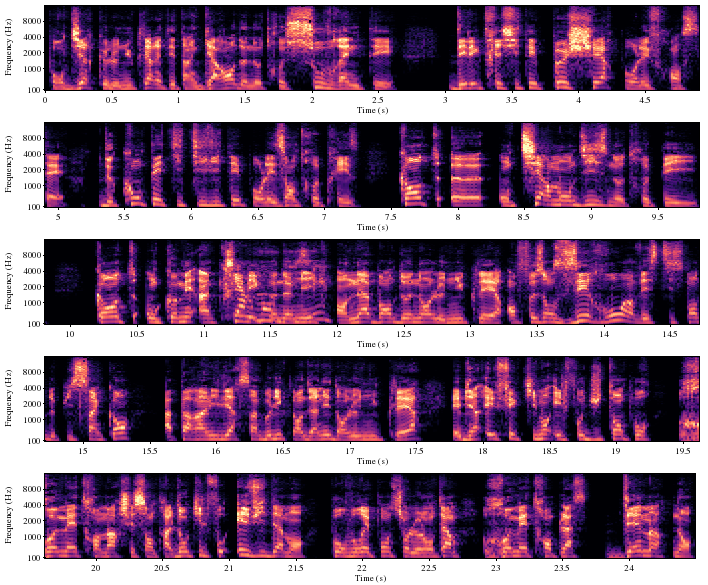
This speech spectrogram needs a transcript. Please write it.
pour dire que le nucléaire était un garant de notre souveraineté. d'électricité peu chère pour les Français, de compétitivité pour les entreprises, quand euh, on tiers-mondise notre pays, quand on commet un crime économique en abandonnant le nucléaire, en faisant zéro investissement depuis cinq ans, à part un milliard symbolique l'an dernier dans le nucléaire, eh bien effectivement, il faut du temps pour remettre en marche ces centrales. Donc il faut évidemment, pour vous répondre sur le long terme, remettre en place dès maintenant,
